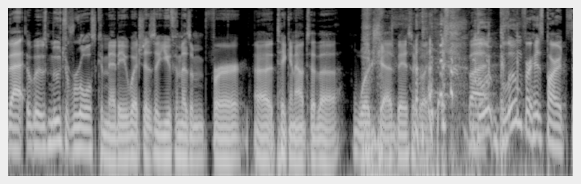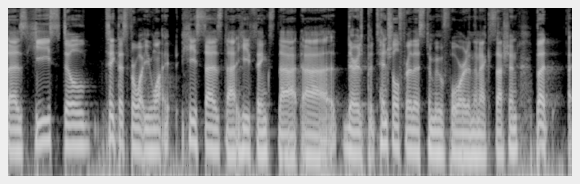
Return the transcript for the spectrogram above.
that it was moved to Rules Committee, which is a euphemism for uh, taken out to the woodshed, basically. but Blo- Bloom, for his part, says he still take this for what you want. He says that he thinks that uh, there's potential for this to move forward in the next session, but uh,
